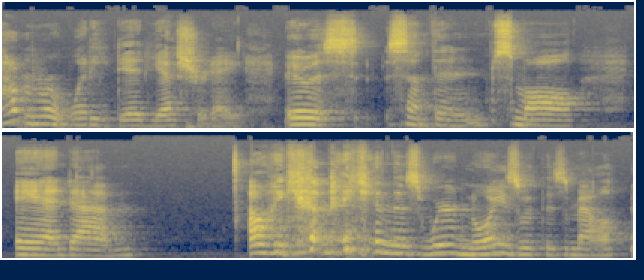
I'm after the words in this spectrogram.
I don't remember what he did yesterday. It was something small, and um, oh, he kept making this weird noise with his mouth,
